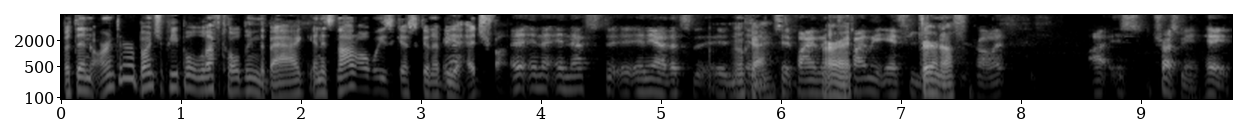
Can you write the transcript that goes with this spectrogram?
But then, aren't there a bunch of people left holding the bag? And it's not always just going to be Yeah. a hedge fund. and, and and that's the and yeah that's the and, Okay. and to finally All to finally answer your, Fair enough. your comment. I, trust me. Hey,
